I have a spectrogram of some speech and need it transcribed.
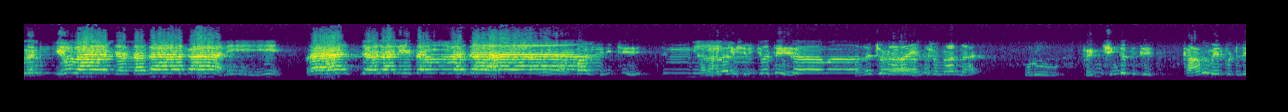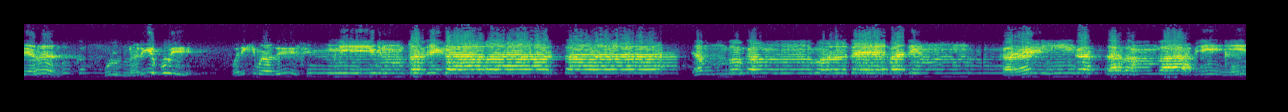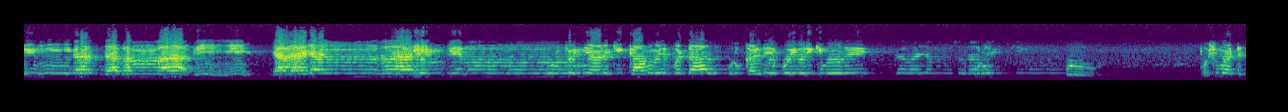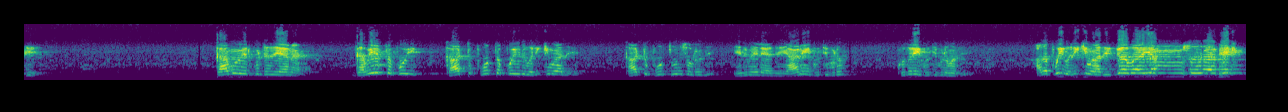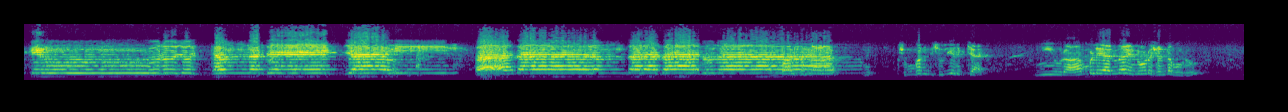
प्रत्युवाच तदा काली प्रहज्जललितं அம்பாள் சிரிச்சு கலகலன்னு சிரிச்சுட்டு முதல்ல சொன்னா என்ன சொன்னான்னா ஒரு பெண் சிங்கத்துக்கு காமம் ஏற்பட்டது ஏன்னா ஒரு நரிய போய் வரிக்குமாது சின்னி प्रतिकामार्ता जम्बुकम् कुरुते पतिम् करणीगर्दभम् वापि गर्दभम् वापि जलजम् सुरभिर्किमु ஒரு பெண் யானைக்கு காமம் ஏற்பட்டால் ஒரு கழுதையை போய் வரிக்கும் போது गवयम् सुरभिर्किमु ஒரு பசுமாட்டுக்கு காமம் ஏற்பட்டது ஏன்னா கவயத்தை போய் காட்டு போத்த போய் இது வரிக்குமாது காட்டு போத்துன்னு சொல்றது எருமையில அது யானையை குத்திவிடும் குதிரை குத்திவிடும் அது அதை போய் வலிக்கும் அது. கவயம் சுரபிஷ்டம் சும்பன் சொல்லி அனுப்பிச்சார். நீ ஒரு ஆம்பளையா இருந்தா என்னோட சண்டை போடும்.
